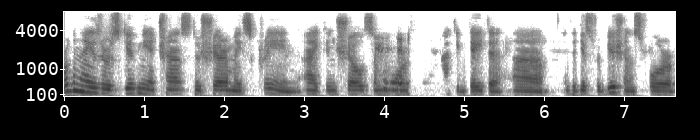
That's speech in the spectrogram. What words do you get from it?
organizers give me a chance to share my screen, I can show some more systematic data, uh, the distributions for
